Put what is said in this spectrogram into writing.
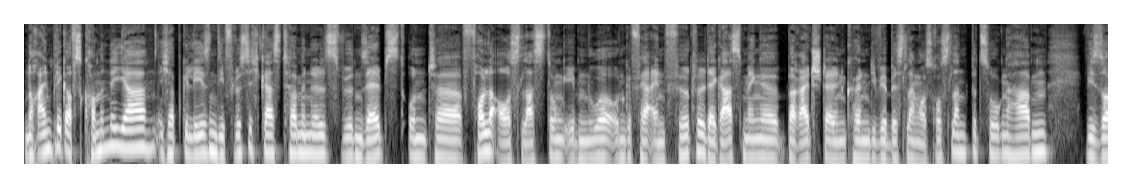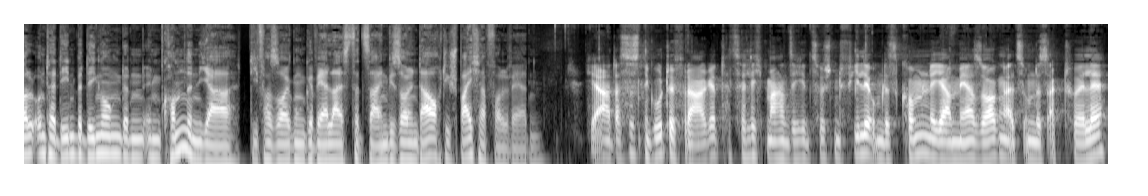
Noch ein Blick aufs kommende Jahr. Ich habe gelesen, die Flüssiggasterminals würden selbst unter voller Auslastung eben nur ungefähr ein Viertel der Gasmenge bereitstellen können, die wir bislang aus Russland bezogen haben. Wie soll unter den Bedingungen denn im kommenden Jahr die Versorgung gewährleistet sein? Wie sollen da auch die Speicher voll werden? Ja, das ist eine gute Frage. Tatsächlich machen sich inzwischen viele um das kommende Jahr mehr Sorgen als um das aktuelle.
